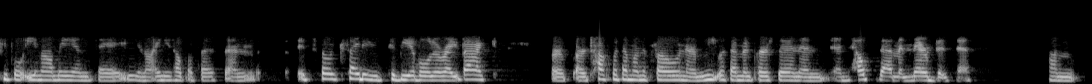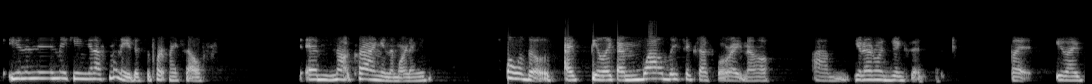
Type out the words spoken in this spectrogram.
people email me and say, you know, I need help with this. And it's so exciting to be able to write back or, or talk with them on the phone or meet with them in person and, and help them in their business. Um, you know, making enough money to support myself and not crying in the morning. All of those. I feel like I'm wildly successful right now. Um, you know, I don't jinx it, but you know, I,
